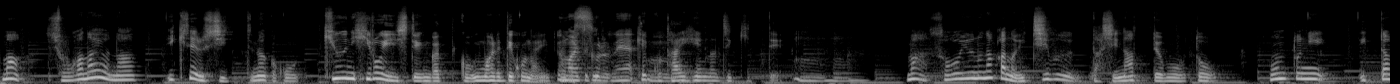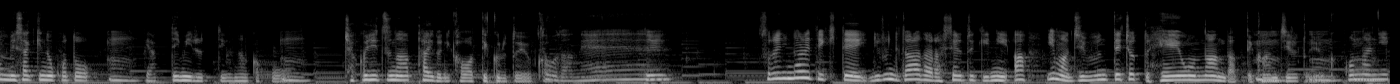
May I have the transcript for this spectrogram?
まあしょうがないよな。生きてるしってなんかこう急に広い視点がこう生まれてこない。生まれてくるるね。結構大変な時期って、うん。うん。まあそういうの中の一部だしなって思うと本当に一旦目先のことうん。やってみるっていうなんかこう、うん。うん着実な態度に変わってくるというか。そうだね。でそれに慣れてきて緩んでダラダラしてる時にあ今自分ってちょっと平穏なんだって感じるというか、うんこんなに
